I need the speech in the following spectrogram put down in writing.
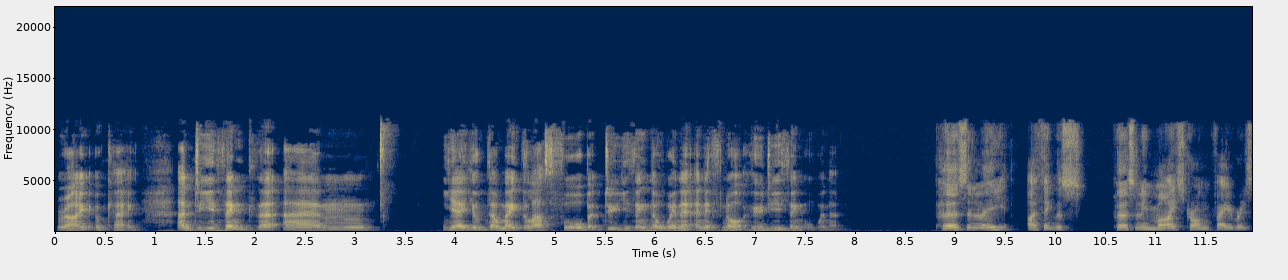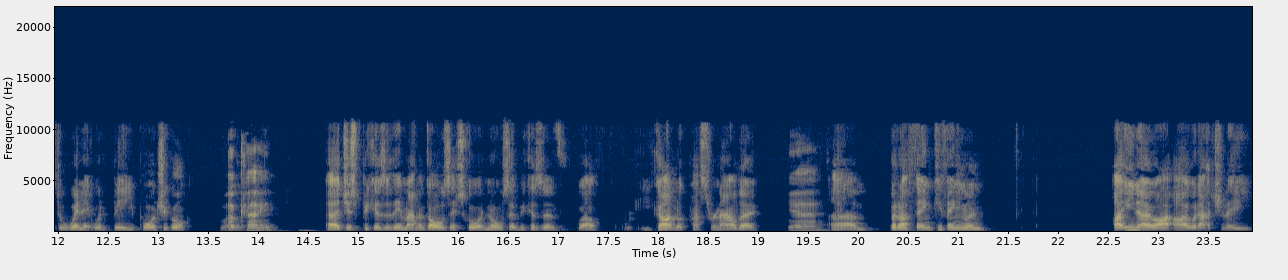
Right. Okay. And do you think that? um Yeah, you'll, they'll make the last four, but do you think they'll win it? And if not, who do you think will win it? Personally, I think this personally my strong favourites to win it would be Portugal, Okay. uh, just because of the amount of goals they've scored, and also because of well, you can't look past Ronaldo. Yeah. Um, but I think if England, I you know, I, I would actually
